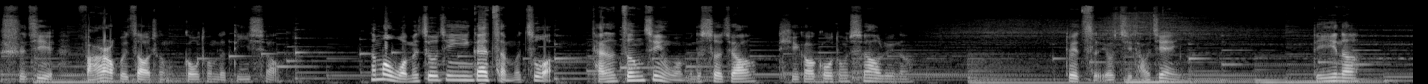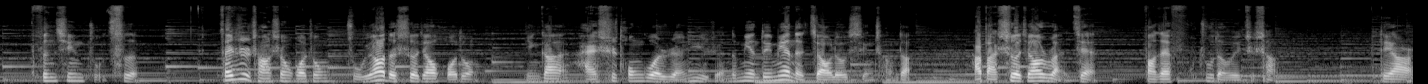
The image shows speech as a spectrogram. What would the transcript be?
实际反而会造成沟通的低效。那么，我们究竟应该怎么做，才能增进我们的社交，提高沟通效率呢？对此有几条建议。第一呢？分清主次，在日常生活中，主要的社交活动应该还是通过人与人的面对面的交流形成的，而把社交软件放在辅助的位置上。第二，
